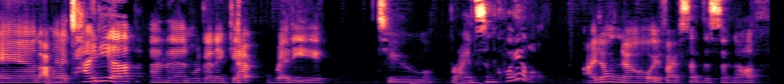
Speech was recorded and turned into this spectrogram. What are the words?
And I'm gonna tidy up and then we're gonna get ready to brine some quail. I don't know if I've said this enough,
